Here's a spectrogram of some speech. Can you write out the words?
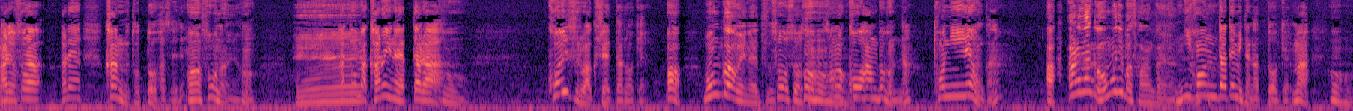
あれそれはあれカンヌ取っとうはずで。ねあそうなんや、うん。へえ。あとまあ軽いのやったら、うん。恋する惑星ってあるわけ。あウォンカーウェイのやつ。そうそうそう、んんん。その後半部分な。トニー・レオンかな。ああれなんかオムニバスかなんかや2本立てみたいになっとうわけ。まあうんうん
